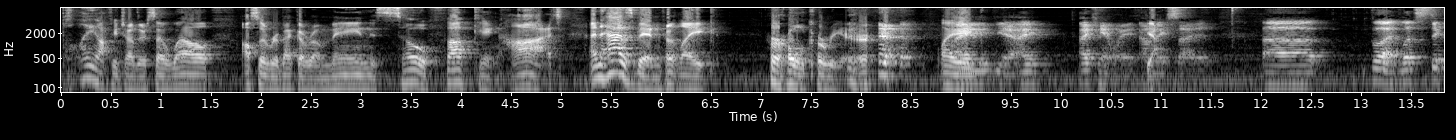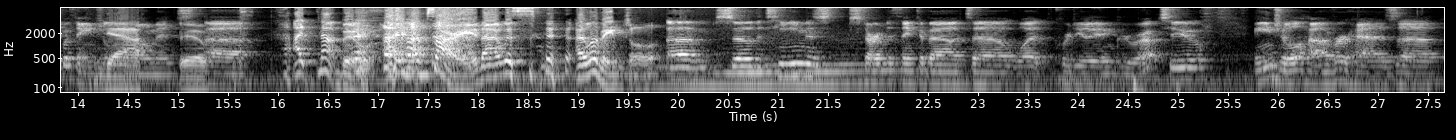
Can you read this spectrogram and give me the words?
play off each other so well. Also, Rebecca Romijn is so fucking hot and has been for like her whole career. like, I, yeah, I I can't wait. I'm Yeah. excited. Uh, but let's stick with Angel Yeah. for a moment. Boo. Uh, I not boo. I, I'm sorry. That was I love Angel. Um, so the team is starting to think about uh, what Cordelia and are up to. Angel, however, has uh,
